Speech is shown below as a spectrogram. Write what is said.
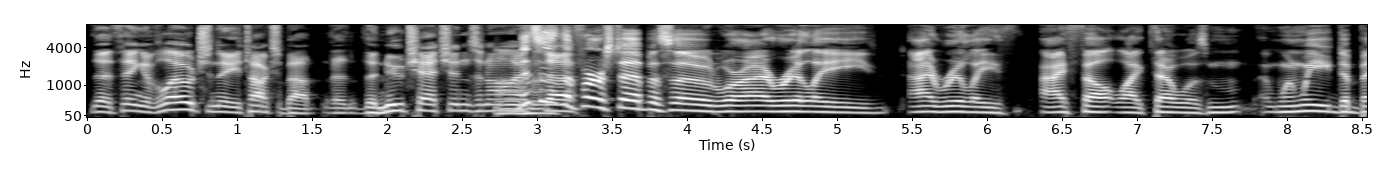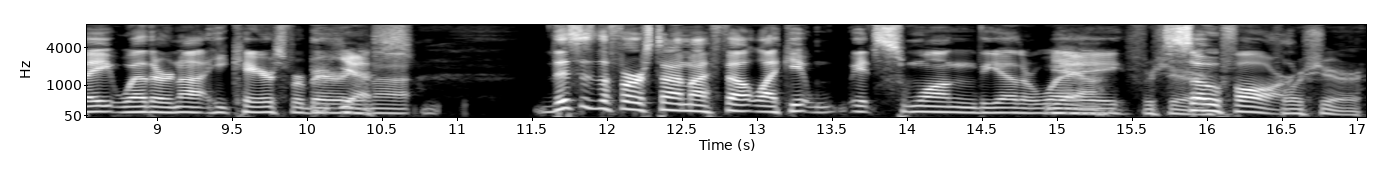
the thing of Loach, and then he talks about the, the new Chechens and all that This is the first episode where I really, I really, I felt like there was when we debate whether or not he cares for Barry or not. This is the first time I felt like it it swung the other way Yeah, for sure. so far for sure.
